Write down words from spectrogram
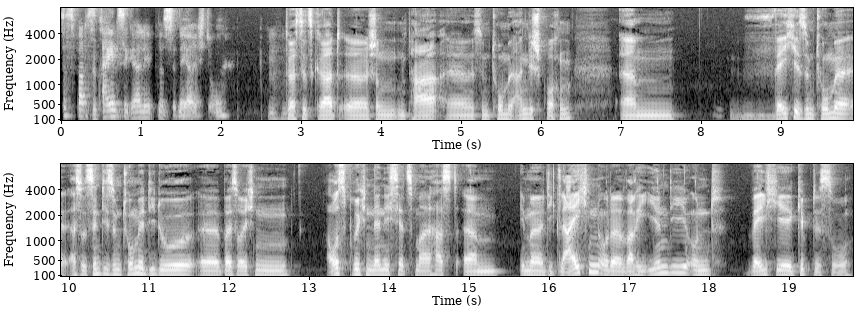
das war das einzige Erlebnis in der Richtung. Mhm. Du hast jetzt gerade äh, schon ein paar äh, Symptome angesprochen. Ähm, welche Symptome, also sind die Symptome, die du äh, bei solchen Ausbrüchen, nenne ich es jetzt mal, hast, ähm, immer die gleichen oder variieren die und welche gibt es so?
